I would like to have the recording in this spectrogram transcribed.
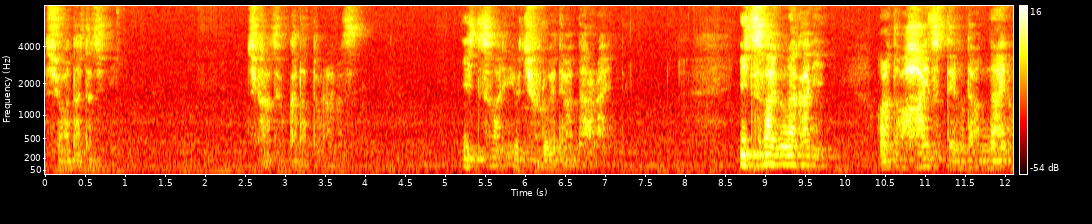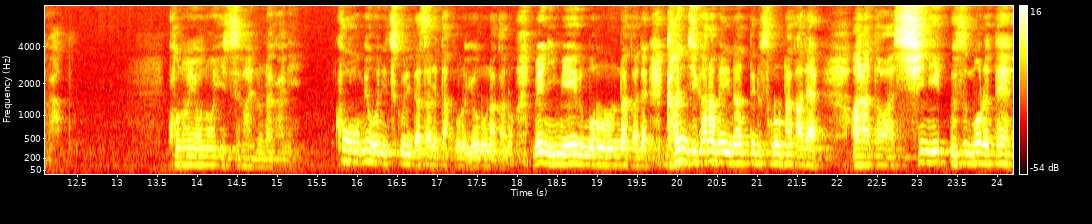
主は私たちに力強く語っておられます。偽りに打ち震えてはならない。偽りの中にあなたは這いずっているのではないのか。この世の偽りの中に巧妙に作り出されたこの世の中の目に見えるものの中でがんじがらめになっているその中であなたは死にうずもれて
